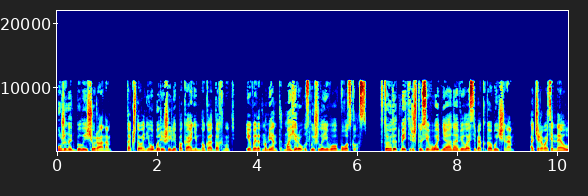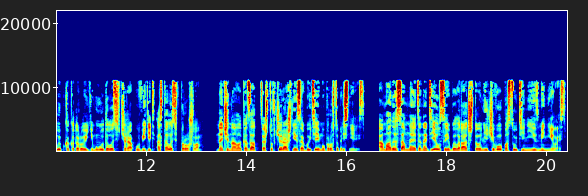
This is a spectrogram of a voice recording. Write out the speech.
ужинать было еще рано, так что они оба решили пока немного отдохнуть. И в этот момент Махеру услышала его возглас. Стоит отметить, что сегодня она вела себя как обычно. Очаровательная улыбка, которую ему удалось вчера увидеть, осталась в прошлом. Начинало казаться, что вчерашние события ему просто приснились. Аман сам на это надеялся и был рад, что ничего по сути не изменилось.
